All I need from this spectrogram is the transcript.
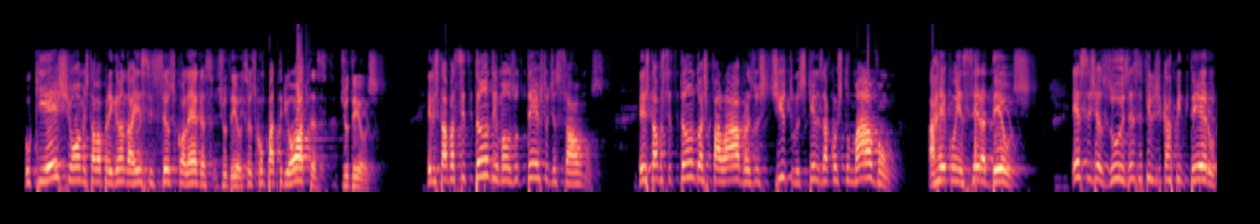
o que este homem estava pregando a esses seus colegas judeus, seus compatriotas judeus. Ele estava citando, irmãos, o texto de Salmos. Ele estava citando as palavras, os títulos que eles acostumavam a reconhecer a Deus. Esse Jesus, esse filho de carpinteiro,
